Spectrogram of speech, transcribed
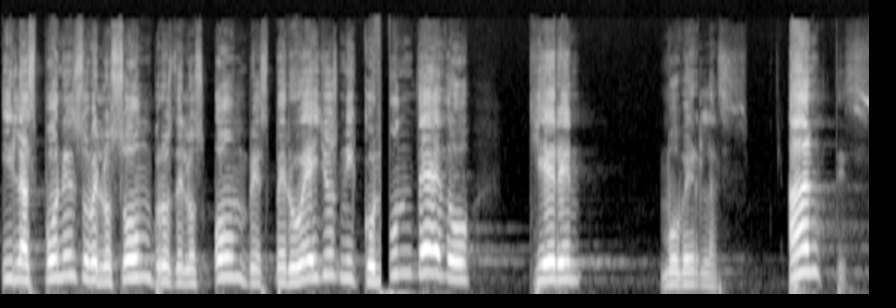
y las ponen sobre los hombros de los hombres, pero ellos ni con un dedo quieren moverlas. Antes,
